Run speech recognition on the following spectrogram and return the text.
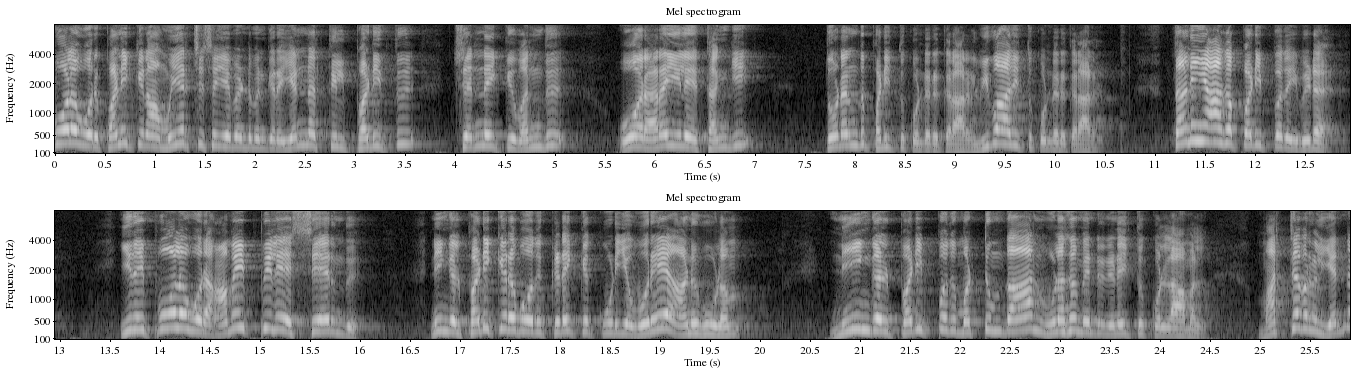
போல ஒரு பணிக்கு நாம் முயற்சி செய்ய வேண்டும் என்கிற எண்ணத்தில் படித்து சென்னைக்கு வந்து ஓர் அறையிலே தங்கி தொடர்ந்து படித்து கொண்டிருக்கிறார்கள் விவாதித்து கொண்டிருக்கிறார்கள். தனியாக படிப்பதை விட இதைப் போல ஒரு அமைப்பிலே சேர்ந்து நீங்கள் படிக்கிற போது கிடைக்கக்கூடிய ஒரே அனுகூலம் நீங்கள் படிப்பது மட்டும்தான் உலகம் என்று நினைத்து கொள்ளாமல் மற்றவர்கள் என்ன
